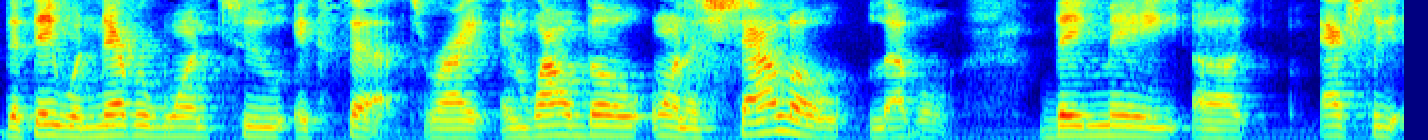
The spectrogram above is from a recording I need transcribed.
that they would never want to accept, right? And while though on a shallow level, they may uh, actually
